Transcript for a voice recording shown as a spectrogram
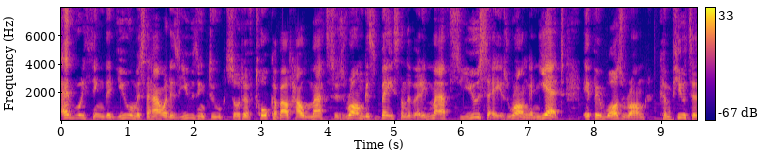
everything that you, Mr. Howard, is using to sort of talk about how maths is wrong is based on the very maths you say is wrong. And yet, if it was wrong, computers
